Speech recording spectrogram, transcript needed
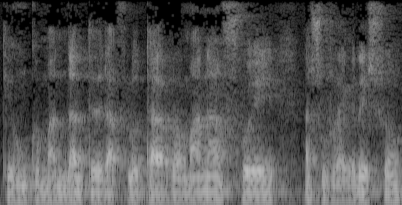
que un comandante de la flota romana fue a su regreso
